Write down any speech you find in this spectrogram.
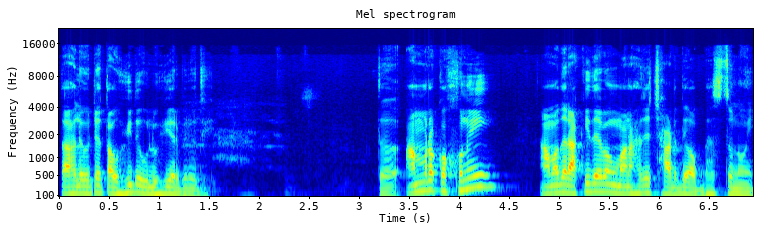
তাহলে ওইটা তাওহিদে উলুহিয়ার বিরোধী। তো আমরা কখনোই আমাদের আকিদা এবং মানহাজে ছাড় দিয়ে অভ্যস্ত নই।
